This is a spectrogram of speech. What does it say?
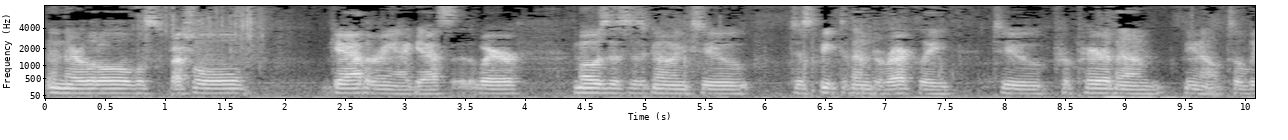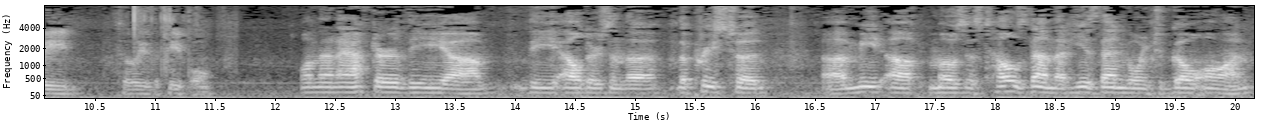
in their little special gathering, I guess, where Moses is going to to speak to them directly to prepare them, you know, to lead to lead the people. Well, and then after the um, the elders and the the priesthood uh, meet up, Moses tells them that he is then going to go on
